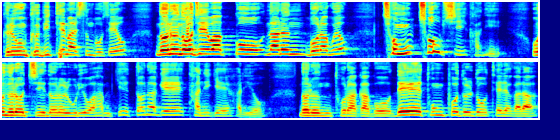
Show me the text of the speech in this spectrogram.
그리고 그 밑에 말씀 보세요. 너는 어제 왔고 나는 뭐라고요? 정처 없이 가니 오늘 어찌 너를 우리와 함께 떠나게 다니게 하리요. 너는 돌아가고 내 동포들도 데려가라.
